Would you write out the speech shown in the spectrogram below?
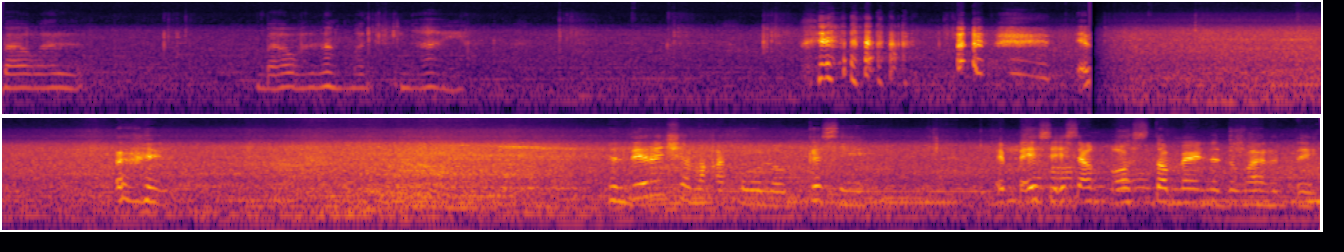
Bawal. Bawal lang mag-ingay. Hindi rin siya makatulog kasi pa isa-isang customer na dumarating.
